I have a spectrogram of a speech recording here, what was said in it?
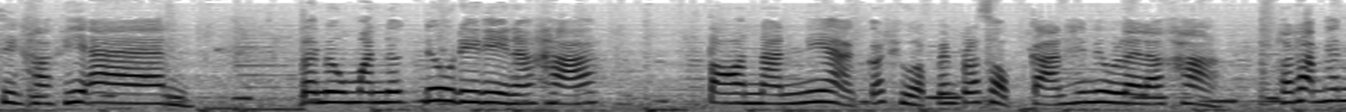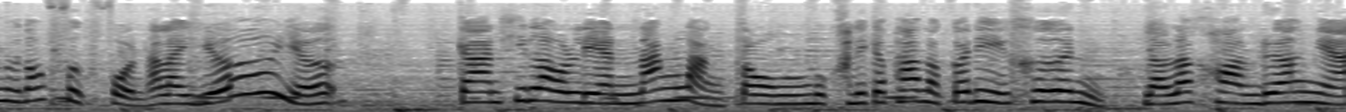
สิคะพี่แอน แต่หนูมานึกดูดีๆนะคะ ตอนนั้นเนี่ยก็ถือว่าเป็นประสบการณ์ให้มิวเลยละค่ะ เพราะทำให้มิวต้องฝึกฝนอะไรเยอะๆ การที่เราเรียนนั่งหลังตรงบุคลิกภาพเราก็ดีขึ้น แล้วละครเรื่องเนี้ย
